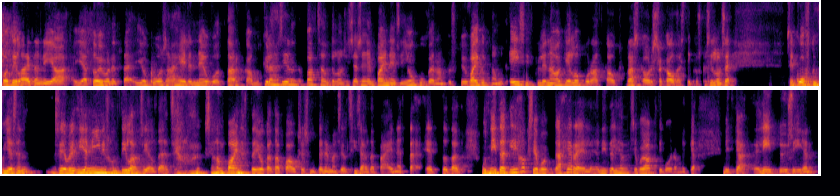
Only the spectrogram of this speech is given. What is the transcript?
potilaitani ja, ja toivon, että joku osaa heille neuvoa tarkkaan, mutta kyllähän siihen vatsauntelon sisäiseen paineeseen jonkun verran pystyy vaikuttamaan, mutta ei sitten kyllä enää oikein loppuraskaudessa kauheasti, koska silloin se se kohtu vie sen, se vie niin ison tilan sieltä, että siellä on, siellä on painetta joka tapauksessa, mutta enemmän sieltä sisältä päin. Että, et, tota, mutta niitä lihaksia voi pitää hereillä ja niitä lihaksia voi aktivoida, mitkä, mitkä liittyy siihen.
